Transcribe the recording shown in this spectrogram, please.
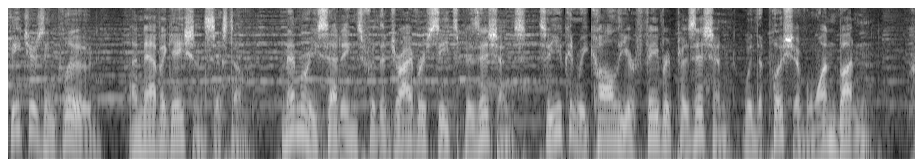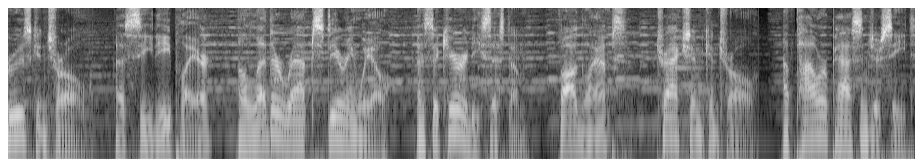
Features include a navigation system, memory settings for the driver's seat's positions so you can recall your favorite position with the push of one button, cruise control, a CD player, a leather-wrapped steering wheel, a security system, fog lamps, traction control, a power passenger seat,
